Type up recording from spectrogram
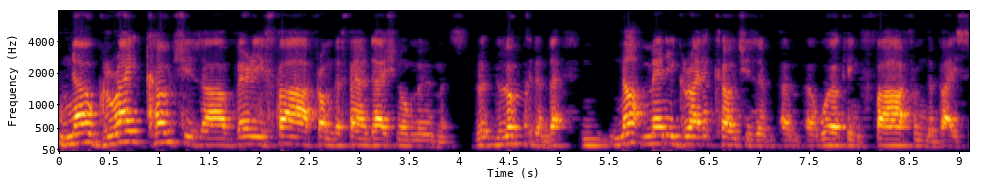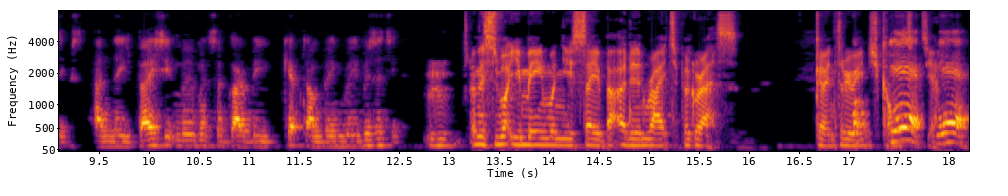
No great coaches are very far from the foundational movements. Look at them. Not many great coaches are, are, are working far from the basics, and these basic movements have got to be kept on being revisited. Mm-hmm. And this is what you mean when you say about earning right to progress going through oh, each competence. Yeah, yeah,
